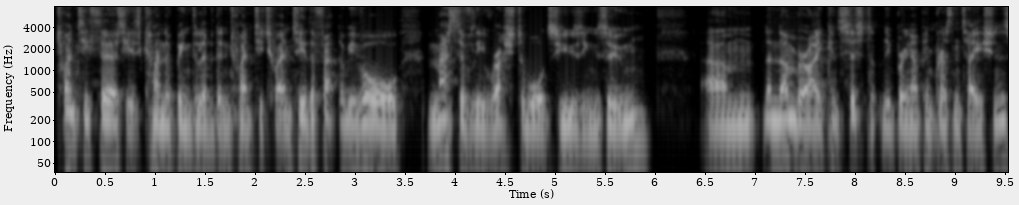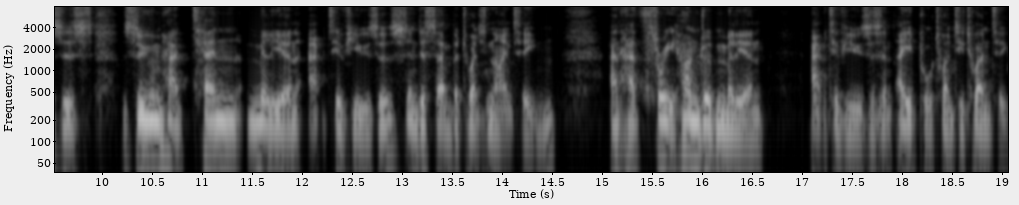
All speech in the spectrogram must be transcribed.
2030 has kind of been delivered in 2020. The fact that we've all massively rushed towards using Zoom. Um, the number I consistently bring up in presentations is Zoom had 10 million active users in December 2019 and had 300 million active users in April 2020.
